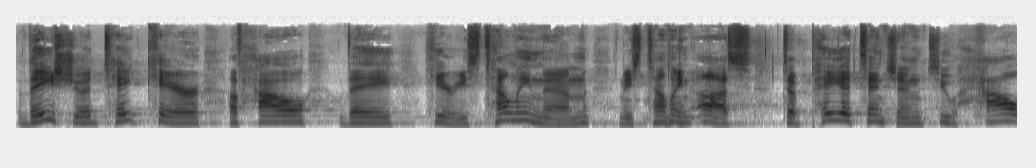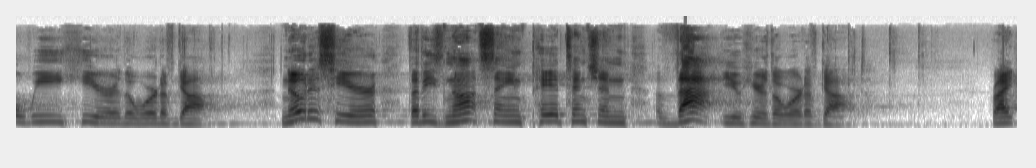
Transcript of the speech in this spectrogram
they should take care of how they hear. He's telling them, and he's telling us, to pay attention to how we hear the Word of God. Notice here that he's not saying pay attention that you hear the Word of God, right?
